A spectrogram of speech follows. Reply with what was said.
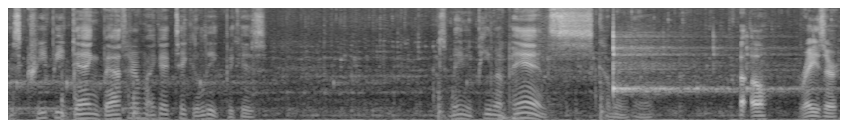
This creepy dang bathroom? I gotta take a leak because it's made me pee my pants coming here. Uh-oh. Razor.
